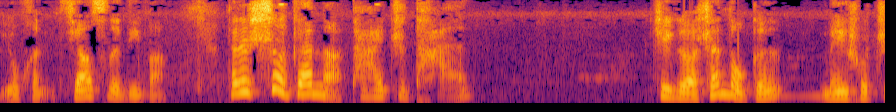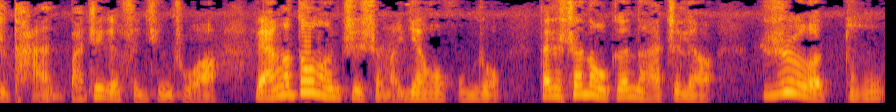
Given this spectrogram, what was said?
有很相似的地方，但是射干呢，它还治痰。这个山豆根没说治痰，把这个分清楚啊，两个都能治什么？咽喉红肿，但是山豆根呢还治疗热毒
